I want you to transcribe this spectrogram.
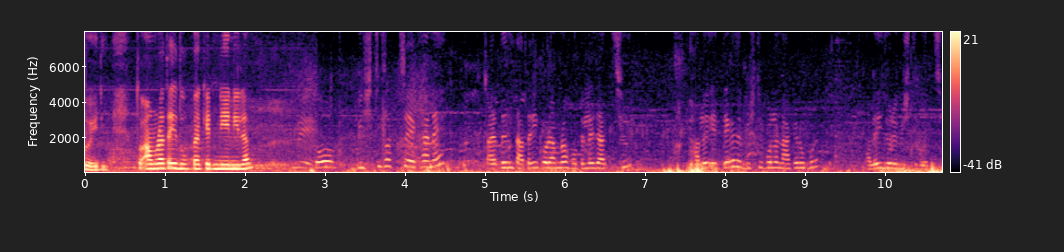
তৈরি। তো আমরা তাই দু প্যাকেট নিয়ে নিলাম। তো বৃষ্টি হচ্ছে এখানে। দিন তাড়াতাড়ি করে আমরা হোটেলে যাচ্ছি। ভালো এর থেকে বৃষ্টি পড়ল নাকের উপরে, ভালোই জোরে বৃষ্টি পড়ছে।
